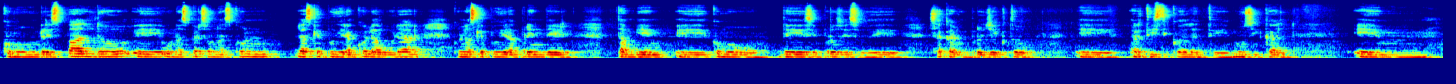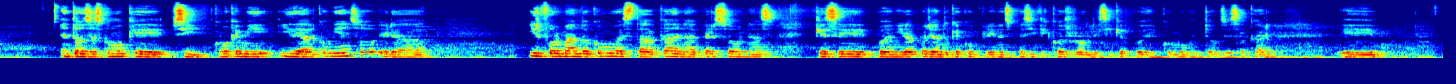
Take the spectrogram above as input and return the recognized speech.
como un respaldo, eh, unas personas con las que pudiera colaborar, con las que pudiera aprender también eh, como de ese proceso de sacar un proyecto eh, artístico adelante, musical. Em, entonces como que sí, como que mi idea al comienzo era ir formando como esta cadena de personas que se pueden ir apoyando, que cumplen específicos roles y que pueden como entonces sacar eh,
